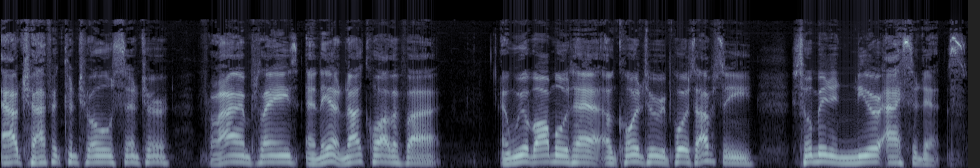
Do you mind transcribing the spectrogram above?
air traffic control center, flying planes, and they are not qualified. And we have almost had, according to reports I've seen, so many near accidents.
